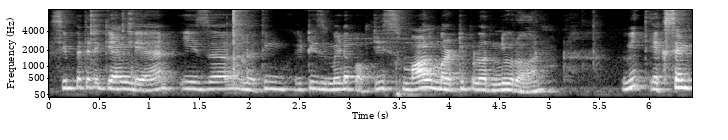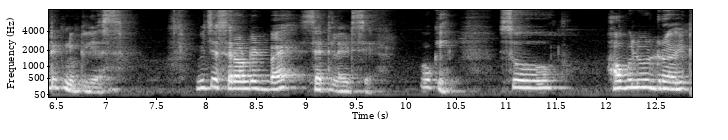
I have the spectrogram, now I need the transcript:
Sympathetic ganglion is uh, nothing, it is made up of this small multipolar neuron with eccentric nucleus which is surrounded by satellite cell. Okay, so how will we draw it?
